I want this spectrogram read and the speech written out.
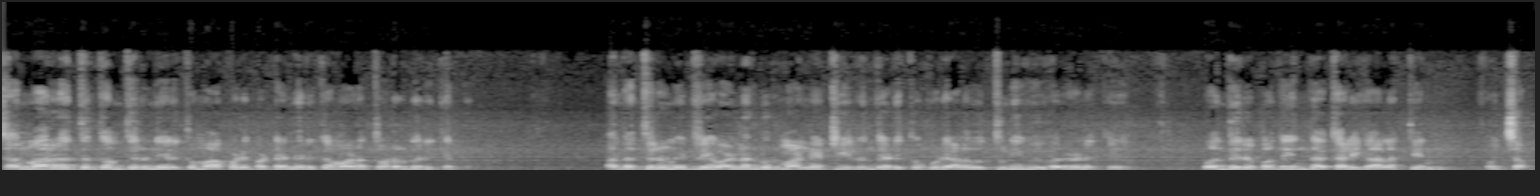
சன்மார்க்கத்திற்கும் திருநீருக்கும் அப்படிப்பட்ட நெருக்கமான தொடர்பு இருக்கின்றது. அந்த திருநீற்றை வள்ளர் பெருமான் நெற்றியிலிருந்து எடுக்கக்கூடிய அளவு துணிவு இவர்களுக்கு வந்திருப்பது இந்த கலிகாலத்தின் உச்சம்.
